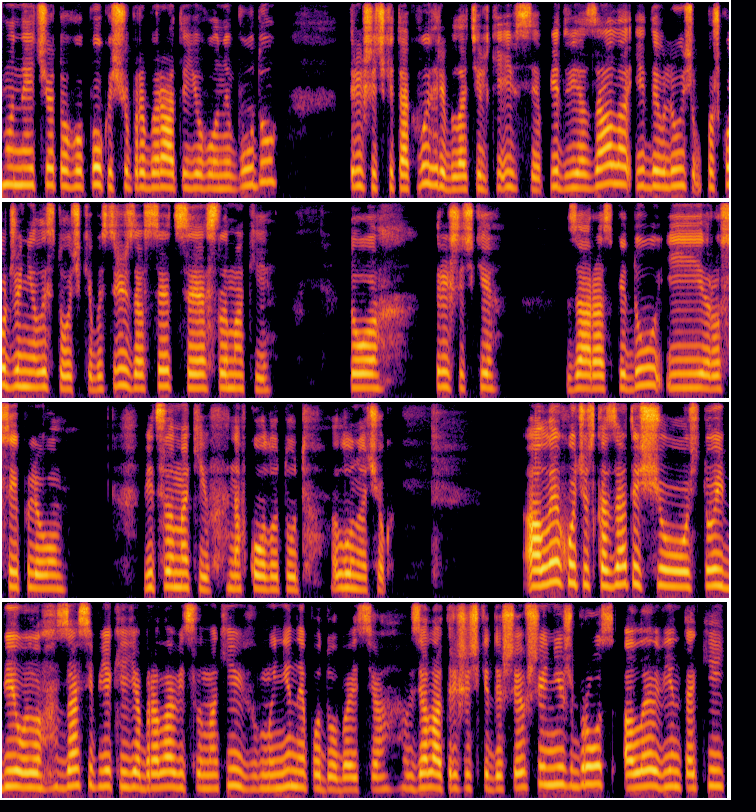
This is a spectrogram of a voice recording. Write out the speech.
монечатого, поки що прибирати його не буду. Трішечки так вигрібла тільки і все. Підв'язала і дивлюсь, пошкоджені листочки. Бистріш за все, це слимаки. То трішечки зараз піду і розсиплю від слимаків навколо тут луночок. Але хочу сказати, що ось той біозасіб, який я брала від слимаків, мені не подобається. Взяла трішечки дешевший, ніж брос, але він такий,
